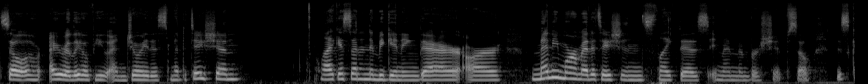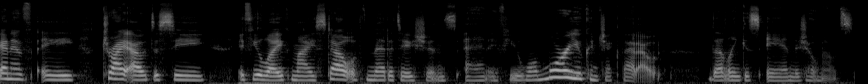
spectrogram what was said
So I really hope you enjoy this meditation. Like I said in the beginning, there are many more meditations like this in my membership. So this is kind of a try out to see if you like my style of meditations and if you want more, you can check that out. The link is in the show notes.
